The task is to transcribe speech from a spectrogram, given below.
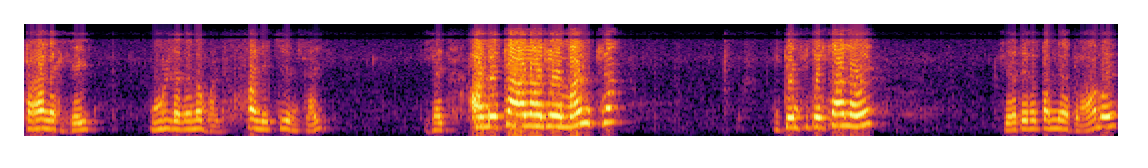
taranak' izay olona nanaovany fanekena izay, izay ametrahan' Andriamanitra ny teny fikaikana hoe. Nizera tena tamin'i Abrahama hoe,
